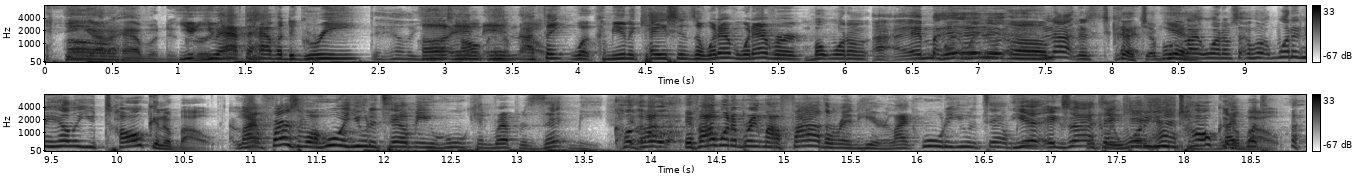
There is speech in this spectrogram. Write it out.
you gotta have a degree. You, you have to have a degree. The hell are you uh, in, talking in, I about? think what communications or whatever, whatever. But what I'm, I, I, What- what, uh, not to cut you, but yeah. like what I'm saying, what, what in the hell are you talking about? Like, first of all, who are you to tell me who can represent me? If Ho- I, if I want to bring my father in here, like, who are you to tell me? Yeah, exactly. that What are you happen? talking Like, about?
